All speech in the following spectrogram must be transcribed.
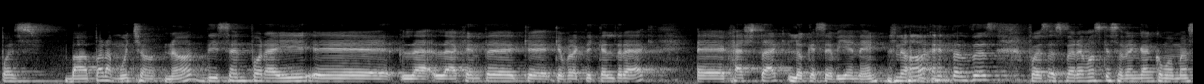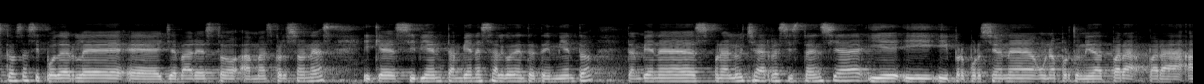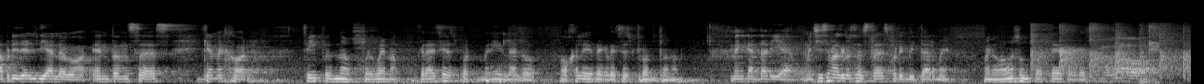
pues va para mucho, ¿no? Dicen por ahí eh, la, la gente que, que practica el drag eh, hashtag lo que se viene, ¿no? Entonces, pues esperemos que se vengan como más cosas y poderle eh, llevar esto a más personas y que si bien también es algo de entretenimiento, también es una lucha de resistencia y, y- y proporciona una oportunidad para, para abrir el diálogo. Entonces, qué mejor. Sí, pues no, pues bueno, gracias por venir, Lalo. Ojalá y regreses pronto, ¿no? Me encantaría. Muchísimas gracias a ustedes por invitarme. Bueno, vamos a un corte de regreso. Bravo.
